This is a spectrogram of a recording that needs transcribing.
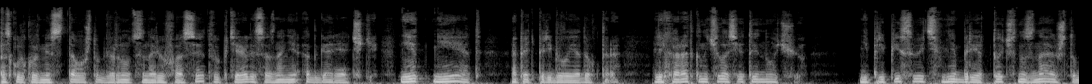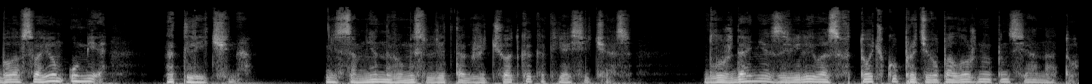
поскольку вместо того, чтобы вернуться на Рюфасет, вы потеряли сознание от горячки. Нет, нет, опять перебила я доктора. Лихорадка началась этой ночью. Не приписывайте мне бред, точно знаю, что была в своем уме. Отлично. Несомненно, вы мыслили так же четко, как я сейчас. Блуждания завели вас в точку противоположную пансионату.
